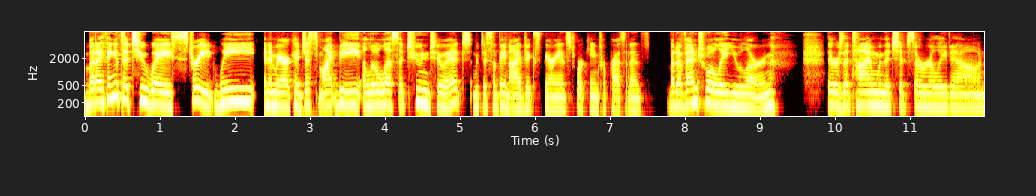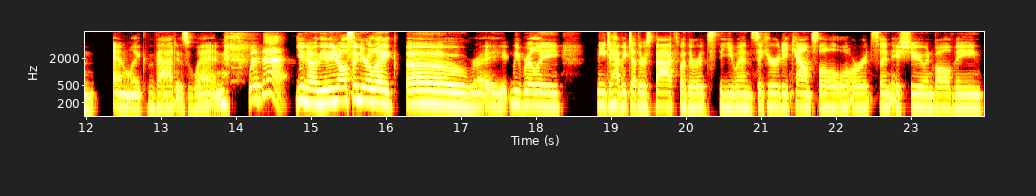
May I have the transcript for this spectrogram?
But I think it's a two way street. We in America just might be a little less attuned to it, which is something I've experienced working for presidents. But eventually you learn there's a time when the chips are really down. And like that is when With that. You know, all of a sudden you're like, oh, right. We really need to have each other's backs, whether it's the UN Security Council or it's an issue involving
